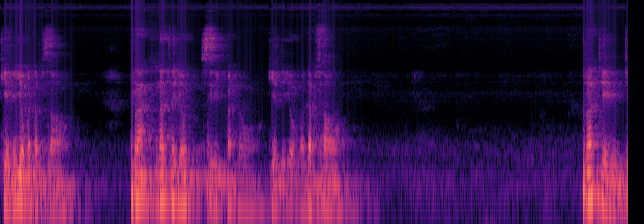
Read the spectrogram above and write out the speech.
เกียรตินิยมอันดับสองพระนัทยศสิริปันโน เกียรตินิยมอันดับสองพระเจตเจ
